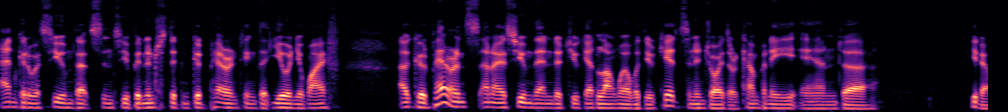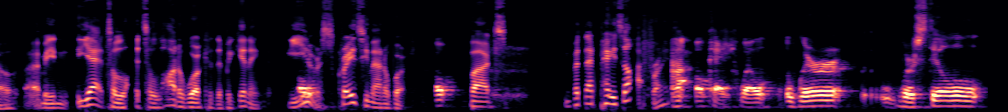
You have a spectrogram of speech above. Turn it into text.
I'm going to assume that since you've been interested in good parenting, that you and your wife are good parents, and I assume then that you get along well with your kids and enjoy their company and uh, you know, I mean, yeah, it's a it's a lot of work at the beginning, years, oh. crazy amount of work. Oh, but but that pays off, right? Uh, okay, well, we're we're still.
